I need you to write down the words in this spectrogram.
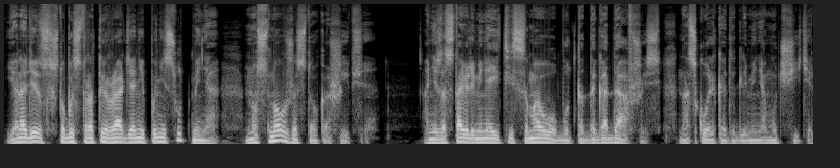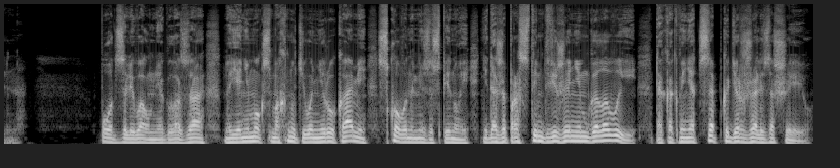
Я надеялся, что быстроты ради они понесут меня, но снова жестоко ошибся. Они заставили меня идти самого, будто догадавшись, насколько это для меня мучительно. Пот заливал мне глаза, но я не мог смахнуть его ни руками, скованными за спиной, ни даже простым движением головы, так как меня цепко держали за шею.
